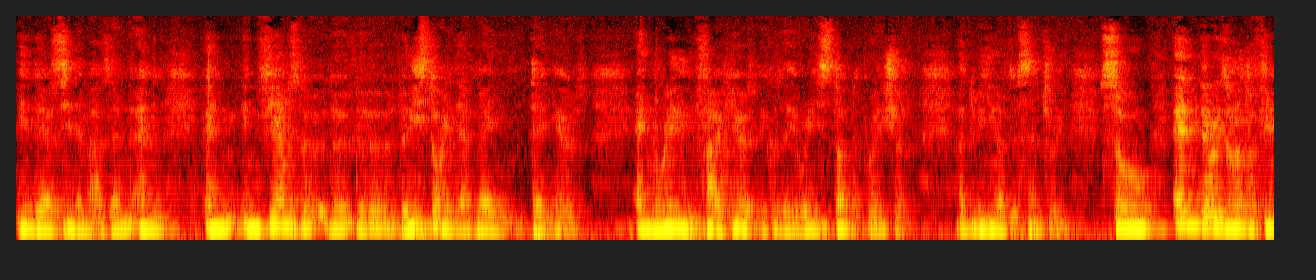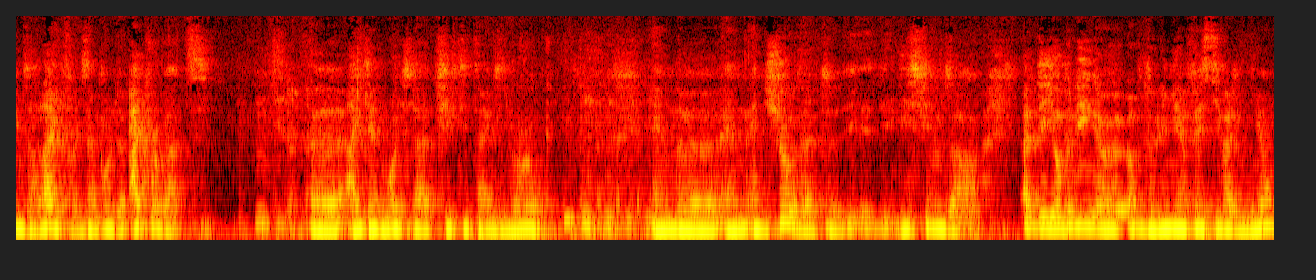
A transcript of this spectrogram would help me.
in their cinemas and, and, and in films the, the, the, the history they have made in 10 years and really five years because they really stopped the production at the beginning of the century. So, and there is a lot of films I like, for example, The Acrobats. Uh, I can watch that 50 times in a row and, uh, and, and show that uh, the- the- these films are. At the opening uh, of the Lumiere Festival in Lyon,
